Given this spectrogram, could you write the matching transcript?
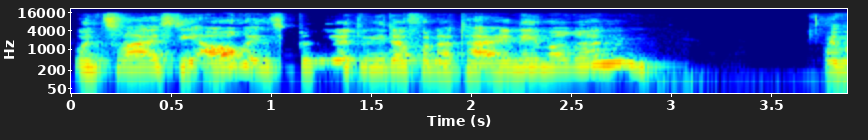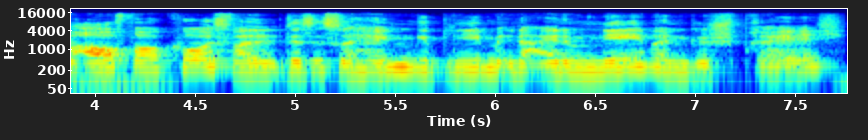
Und zwar ist die auch inspiriert wieder von einer Teilnehmerin, im Aufbaukurs, weil das ist so hängen geblieben in einem Nebengespräch.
